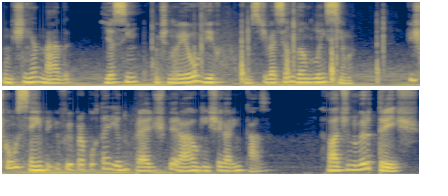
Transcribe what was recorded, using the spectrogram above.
não tinha nada, e assim continuei a ouvir, como se estivesse andando lá em cima. Fiz como sempre e fui para a portaria do prédio esperar alguém chegar em casa. Relato número 3.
